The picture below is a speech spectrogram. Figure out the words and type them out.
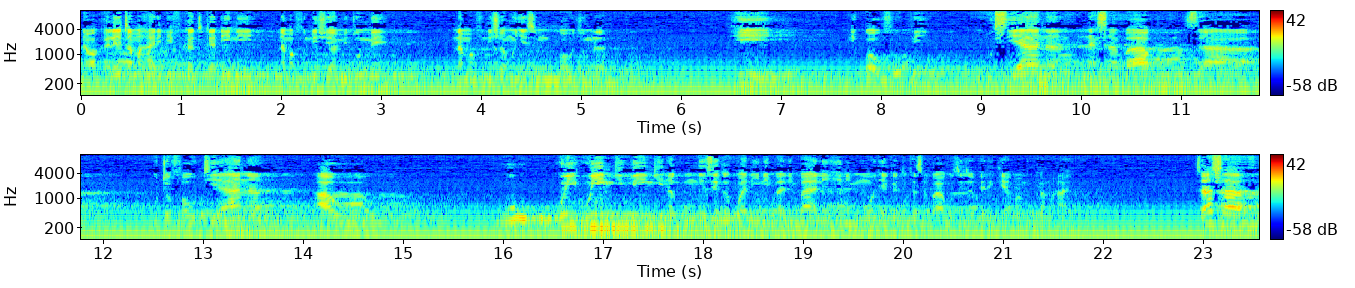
na wakaleta maharibifu katika dini na mafundisho ya mitume na mafundisho ya Mwenyezi Mungu kwa ujumla. Hii ni kwa ufupi kuhusiana na sababu za kutofautiana au wingi wingi na kuongezeka kwa dini mbalimbali hii ni moja katika sababu zilizopelekea mambo kama hayo. Sasa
